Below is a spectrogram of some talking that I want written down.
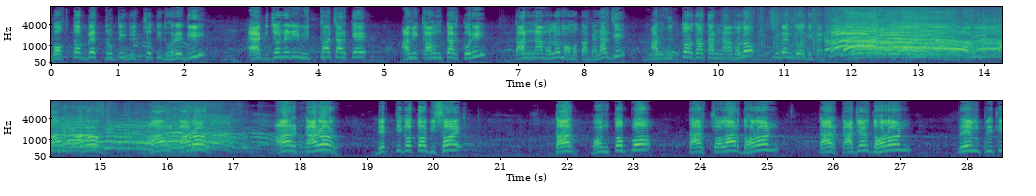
বক্তব্যের ত্রুটি বিচ্যুতি ধরে দিই, একজনেরই মিথ্যাচারকে আমি কাউন্টার করি। তার নাম হলো মমতা ব্যানার্জি। আর উত্তরদাতার নাম হলো শুভেন্দু অধিকারী। আমি আর কারোর আর কারোর আর কারোর ব্যক্তিগত বিষয় তার মন্তব্য তার চলার ধরন তার কাজের ধরন প্রেম প্রীতি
